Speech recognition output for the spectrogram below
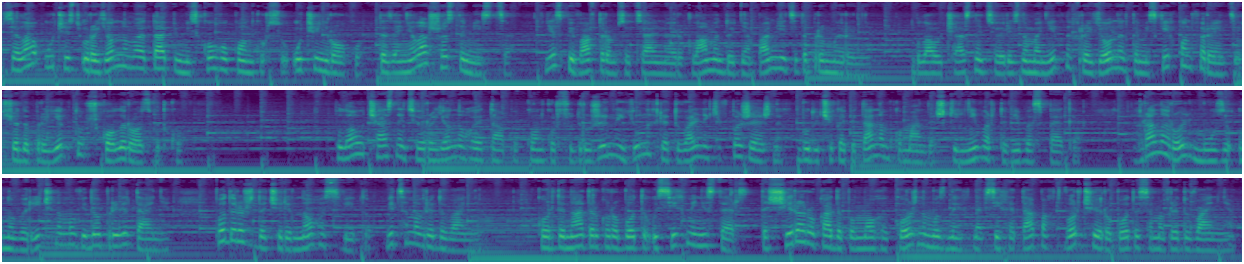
Взяла участь у районному етапі міського конкурсу Учень року та зайняла шосте місце. Є співавтором соціальної реклами до Дня пам'яті та примирення. Була учасницею різноманітних районних та міських конференцій щодо проєкту Школи розвитку. Була учасницею районного етапу конкурсу дружини юних рятувальників пожежних, будучи капітаном команди Шкільні вартові безпеки. Грала роль музи у новорічному відеопривітанні Подорож до чарівного світу від самоврядування, координаторка роботи усіх міністерств та щира рука допомоги кожному з них на всіх етапах творчої роботи самоврядування.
